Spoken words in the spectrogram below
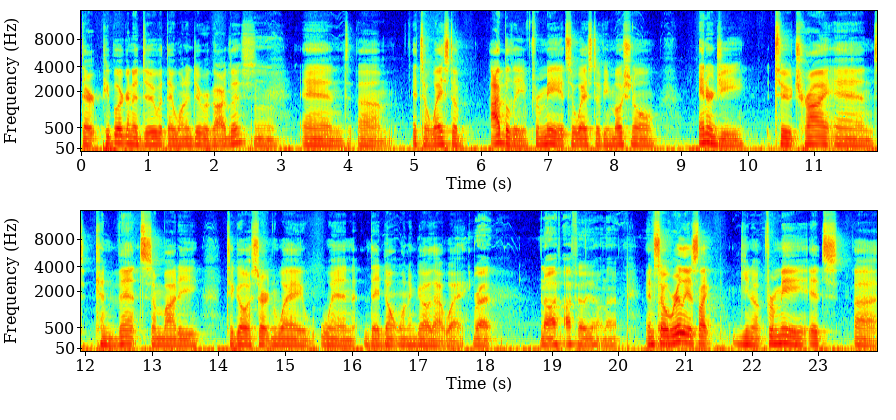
there people are gonna do what they want to do regardless, Mm. and um, it's a waste of. I believe for me, it's a waste of emotional energy to try and convince somebody to go a certain way when they don't want to go that way. Right. No, I, I feel you on that. And so So- really it's like, you know, for me it's uh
